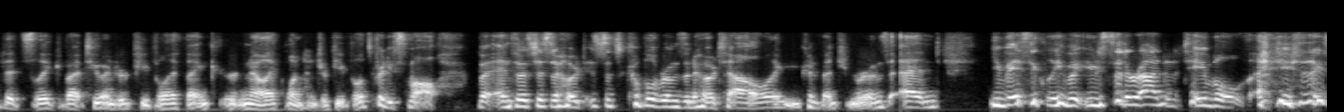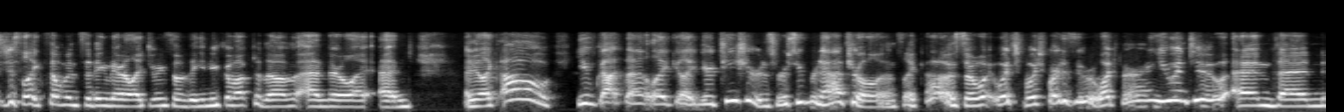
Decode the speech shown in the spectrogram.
that's like about 200 people, I think, or no, like 100 people. It's pretty small, but and so it's just a ho- it's just a couple of rooms in a hotel, like convention rooms, and you basically but you sit around at a table, and it's just like someone sitting there like doing something, and you come up to them, and they're like, and and you're like, oh, you've got that like like your t-shirts for Supernatural, and it's like, oh, so which which part of Super, what part are you into? And then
